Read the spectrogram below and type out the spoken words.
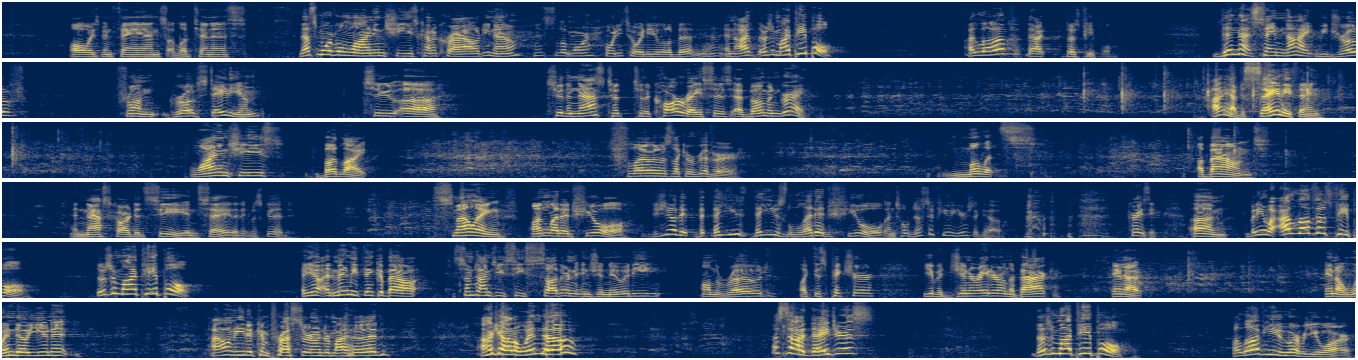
Always been fans. I love tennis. That's more of a wine and cheese kind of crowd, you know. It's a little more hoity-toity a little bit, you know. And I, those are my people. I love that, those people. Then that same night, we drove from Grove Stadium to uh, to the, NAS, to, to the car races at Bowman Gray. I didn't have to say anything. Wine and cheese, Bud Light. Flows like a river. Mullets abound. And NASCAR did see and say that it was good. Smelling unleaded fuel did you know that they use, they use leaded fuel until just a few years ago? Crazy. Um, but anyway, I love those people. Those are my people. You know, it made me think about sometimes you see southern ingenuity on the road, like this picture. You have a generator on the back and a, and a window unit. I don't need a compressor under my hood. I got a window. That's not dangerous. Those are my people. I love you, whoever you are.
